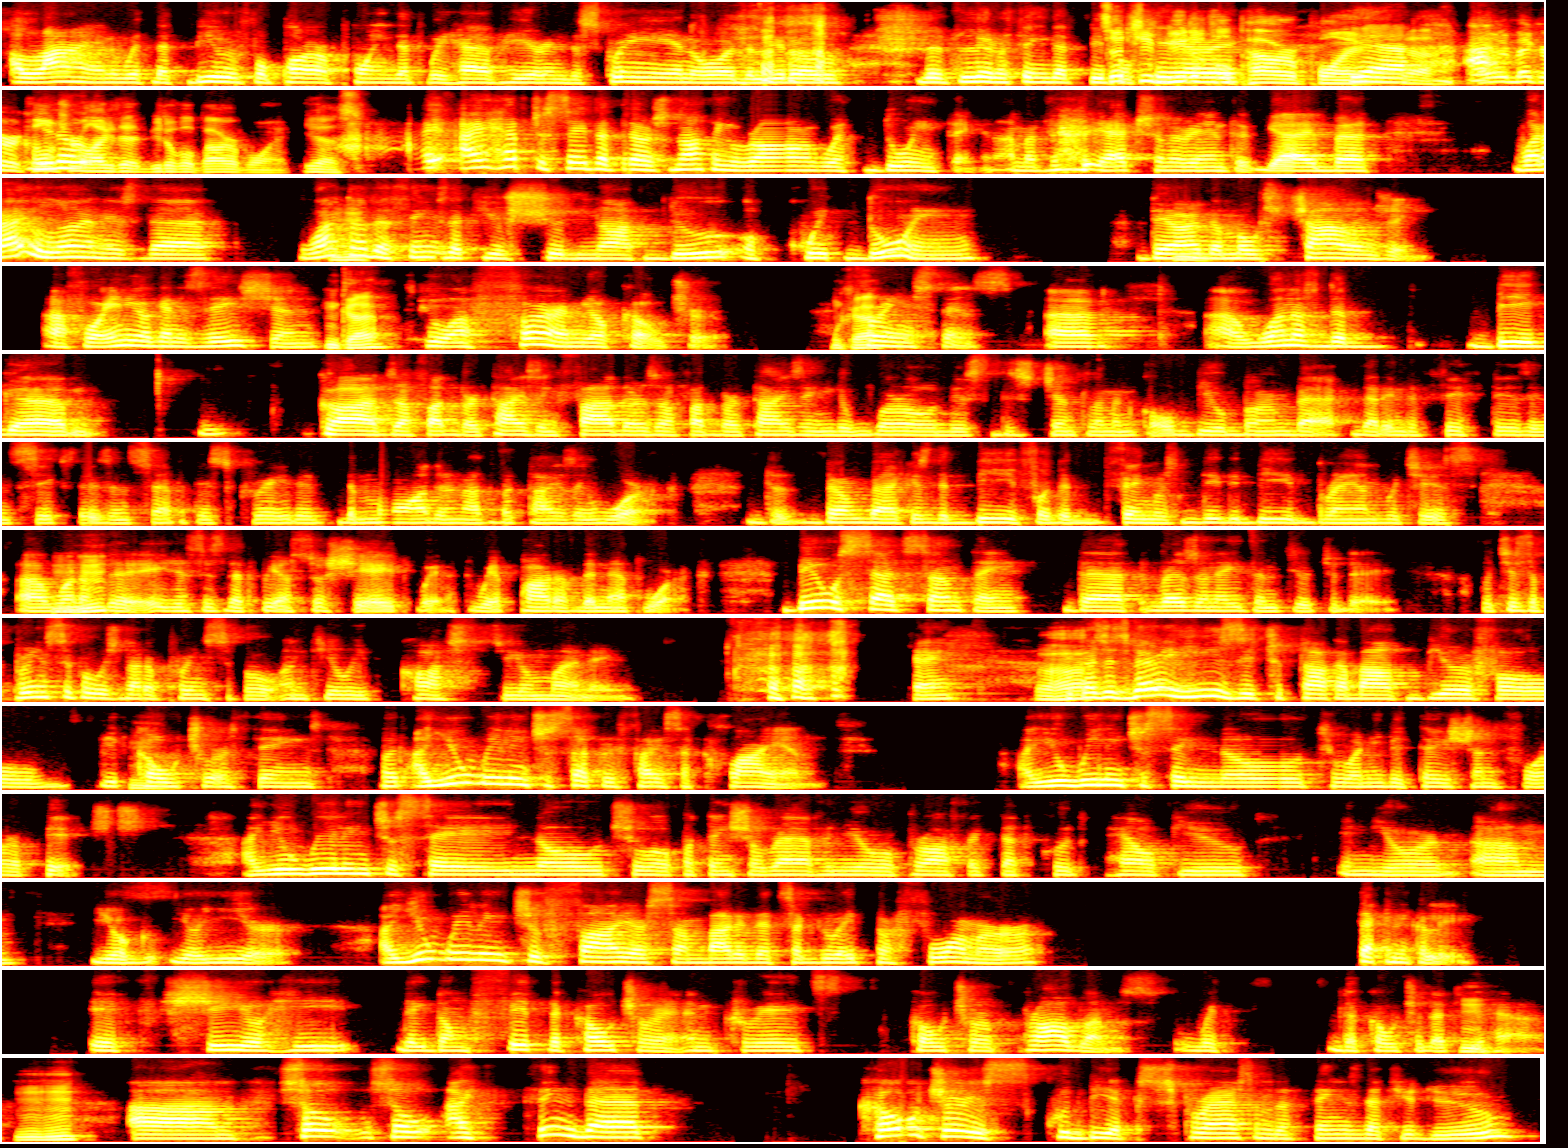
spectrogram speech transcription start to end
align with that beautiful PowerPoint that we have here in the screen or the little the little thing that people such a carry. beautiful PowerPoint. Yeah, yeah. I, would make our culture you know, like that beautiful PowerPoint. Yes. I, I have to say that there's nothing wrong with doing things. I'm a very action oriented guy, but what I learned is that what mm-hmm. are the things that you should not do or quit doing they are mm. the most challenging uh, for any organization okay. to affirm your culture okay. for instance uh, uh, one of the big um, gods of advertising, fathers of advertising in the world is this gentleman called Bill Bernbach that in the 50s and 60s and 70s created the modern advertising work. The Bernbach is the B for the famous DDB brand, which is uh, one mm-hmm. of the agencies that we associate with. We're part of the network. Bill said something that resonates until today, which is a principle is not a principle until it costs you money. okay uh-huh. because it's very easy to talk about beautiful big mm. culture things but are you willing to sacrifice a client are you willing to say no to an invitation for a pitch are you willing to say no to a potential revenue or profit that could help you in your um, your your year are you willing to fire somebody that's a great performer technically if she or he they don't fit the culture and creates culture problems with the culture that you hmm. have. Mm-hmm. Um, so, so I think that culture is could be expressed in the things that you do,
